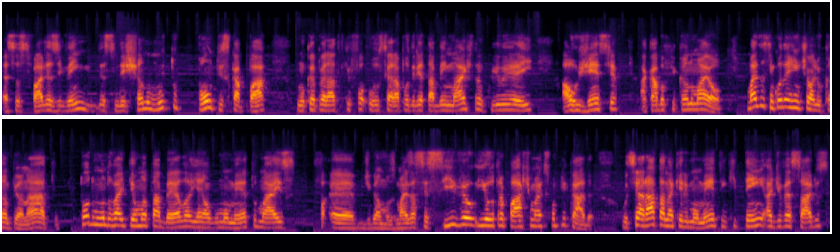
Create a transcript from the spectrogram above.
essas falhas e vem assim, deixando muito ponto escapar no campeonato que o Ceará poderia estar bem mais tranquilo e aí a urgência acaba ficando maior. Mas assim, quando a gente olha o campeonato, todo mundo vai ter uma tabela em algum momento mais é, digamos, mais acessível e outra parte mais complicada. O Ceará está naquele momento em que tem adversários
